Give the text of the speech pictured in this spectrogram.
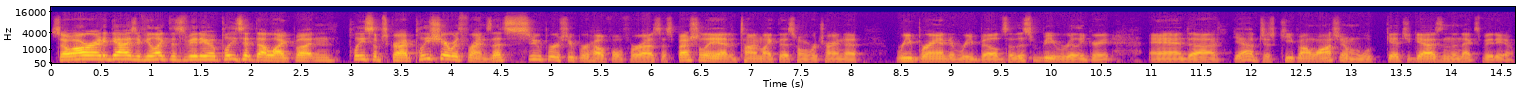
So, alrighty, guys, if you like this video, please hit that like button. Please subscribe. Please share with friends. That's super, super helpful for us, especially at a time like this when we're trying to rebrand and rebuild. So, this would be really great. And, uh, yeah, just keep on watching, and we'll get you guys in the next video.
